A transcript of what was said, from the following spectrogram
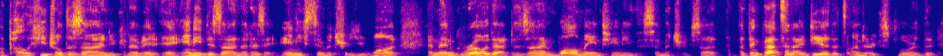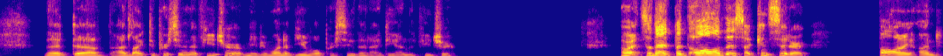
a polyhedral design. You can have any, any design that has any symmetry you want, and then grow that design while maintaining the symmetry. So I, I think that's an idea that's underexplored that that uh, I'd like to pursue in the future, or maybe one of you will pursue that idea in the future. All right, so that, but all of this I consider following under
